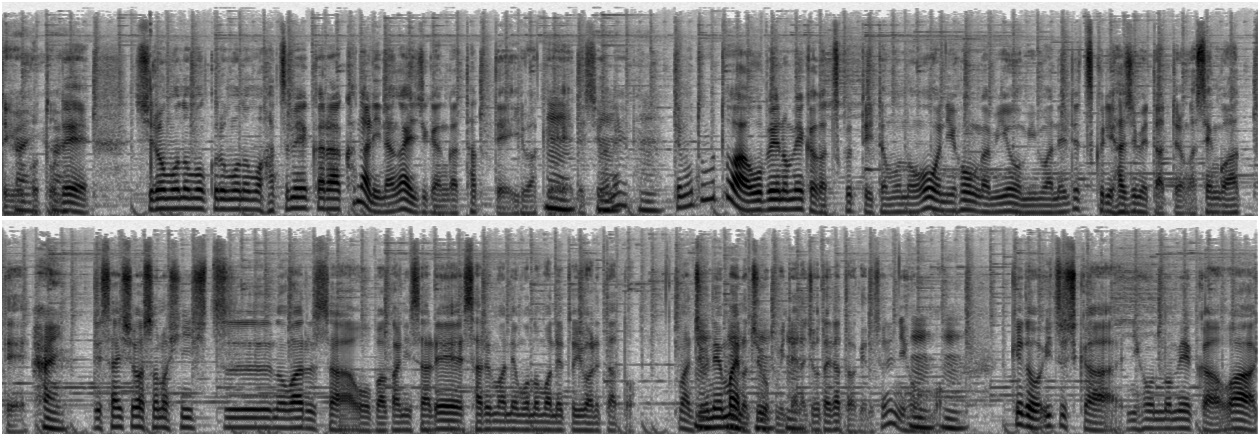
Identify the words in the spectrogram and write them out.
ていうことで、白物も黒物も発明からかなり長い時間が経っているわけですよね。でもともとは欧米のメーカーが作っていたものを日本が見よう見まねで作り始めたっていうのが戦後あって、はい、で最初はその品質の悪さをバカにされ猿真似物真似と言われたと、まあ、10年前の中国みたいな状態だったわけですよね、日本も。けどいつしか日本のメーカーは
